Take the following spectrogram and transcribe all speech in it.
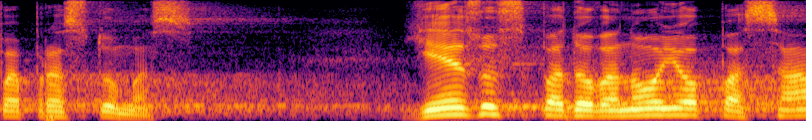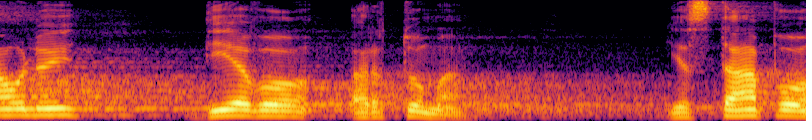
paprastumas. Jėzus padovanojo pasauliui Dievo artumą. Jis tapo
